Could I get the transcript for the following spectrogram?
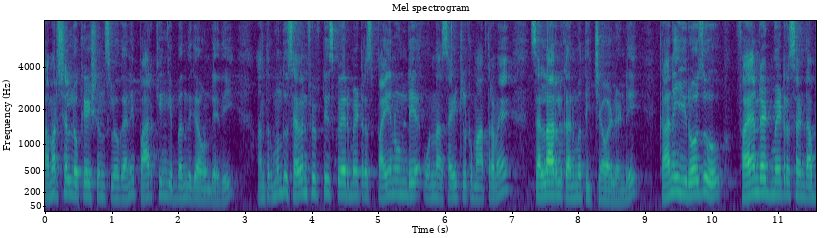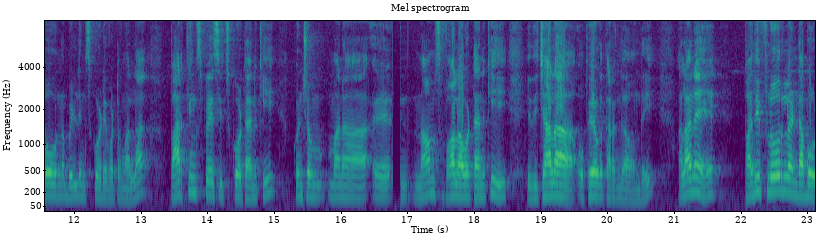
కమర్షియల్ లొకేషన్స్లో కానీ పార్కింగ్ ఇబ్బందిగా ఉండేది. అంతకుముందు సెవెన్ ఫిఫ్టీ స్క్వేర్ మీటర్స్ పైన ఉండి ఉన్న సైట్లకు మాత్రమే సెల్లార్లకు అనుమతి ఇచ్చేవాళ్ళండి. కానీ ఈరోజు five hundred metres and above ఉన్న బిల్డింగ్స్ కూడా ఇవ్వటం వల్ల పార్కింగ్ స్పేస్ ఇచ్చుకోవటానికి కొంచెం మన నామ్స్ ఫాలో అవ్వటానికి ఇది చాలా ఉపయోగకరంగా ఉంది. అలానే పది ఫ్లోర్లు and above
